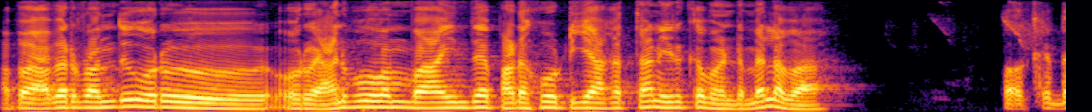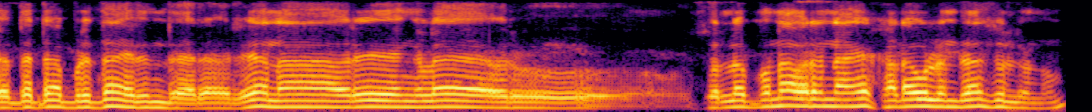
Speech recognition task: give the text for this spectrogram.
அப்போ அவர் வந்து ஒரு ஒரு அனுபவம் வாய்ந்த படகோட்டியாகத்தான் இருக்க வேண்டும் அல்லவா? கிட்டத்தட்ட அப்படித்தான் இருந்தார் அவர். ஆனால் அவர் எங்களை ஒரு சொல்லப்போனால் அவரை நாங்கள் கடவுள்னு தான் சொல்லணும்.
